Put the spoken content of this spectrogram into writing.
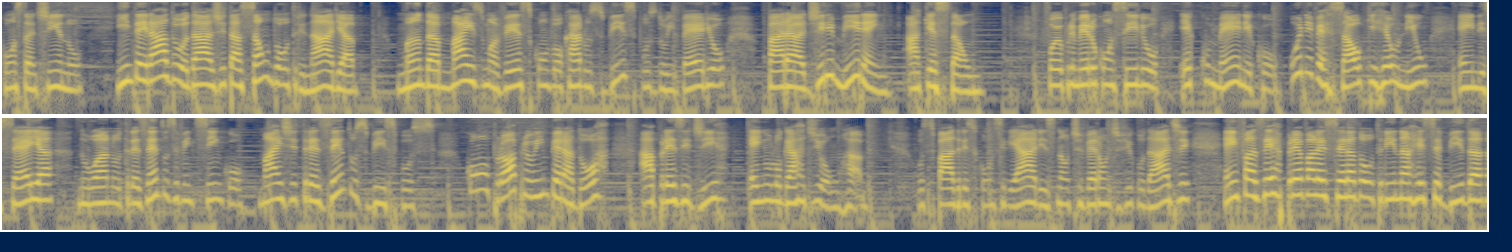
Constantino, inteirado da agitação doutrinária, manda mais uma vez convocar os bispos do império para dirimirem a questão. Foi o primeiro concílio ecumênico universal que reuniu em Nicéia, no ano 325, mais de 300 bispos, com o próprio imperador a presidir em um lugar de honra. Os padres conciliares não tiveram dificuldade em fazer prevalecer a doutrina recebida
